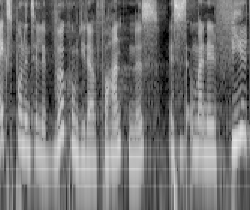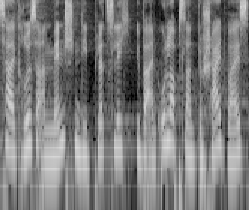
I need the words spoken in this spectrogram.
exponentielle Wirkung, die da vorhanden ist. Es ist um eine Vielzahl größer an Menschen, die plötzlich über ein Urlaubsland Bescheid weiß,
